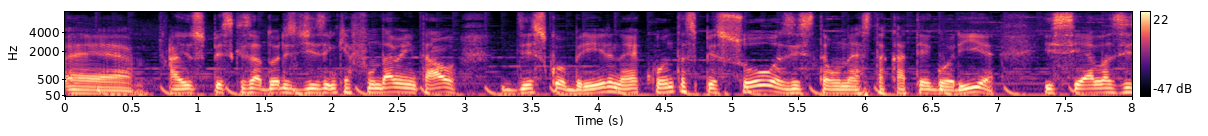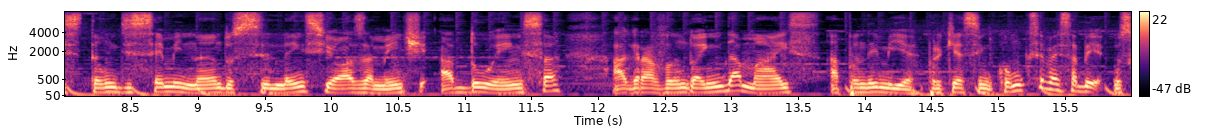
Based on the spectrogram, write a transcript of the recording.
é, aí os pesquisadores dizem que é fundamental descobrir, né, quantas pessoas estão nesta categoria e se elas estão disseminando silenciosamente a doença, agravando ainda mais a pandemia. Porque assim, como que você vai saber? Os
